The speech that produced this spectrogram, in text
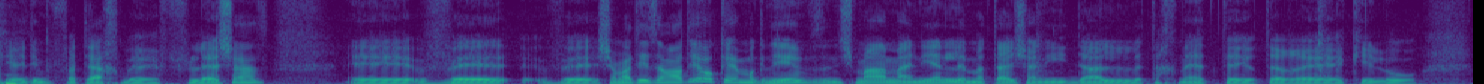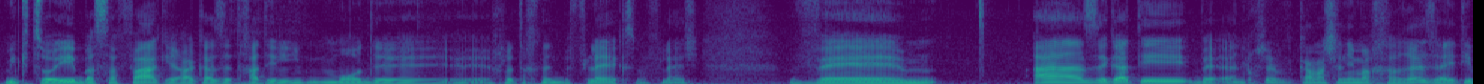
כי הייתי מפתח בפלאש אז, ו, ושמעתי את זה, אמרתי, אוקיי, מגניב, זה נשמע מעניין למתי שאני אדע לתכנת יותר אה, כאילו מקצועי בשפה, כי רק אז התחלתי ללמוד אה, איך לתכנת בפלקס, בפלאש. ואז הגעתי, אני חושב, כמה שנים אחרי זה הייתי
